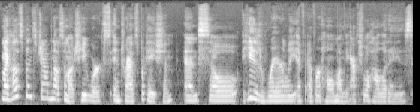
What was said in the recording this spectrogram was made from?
My husband's job, not so much. He works in transportation, and so he's rarely, if ever, home on the actual holidays.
